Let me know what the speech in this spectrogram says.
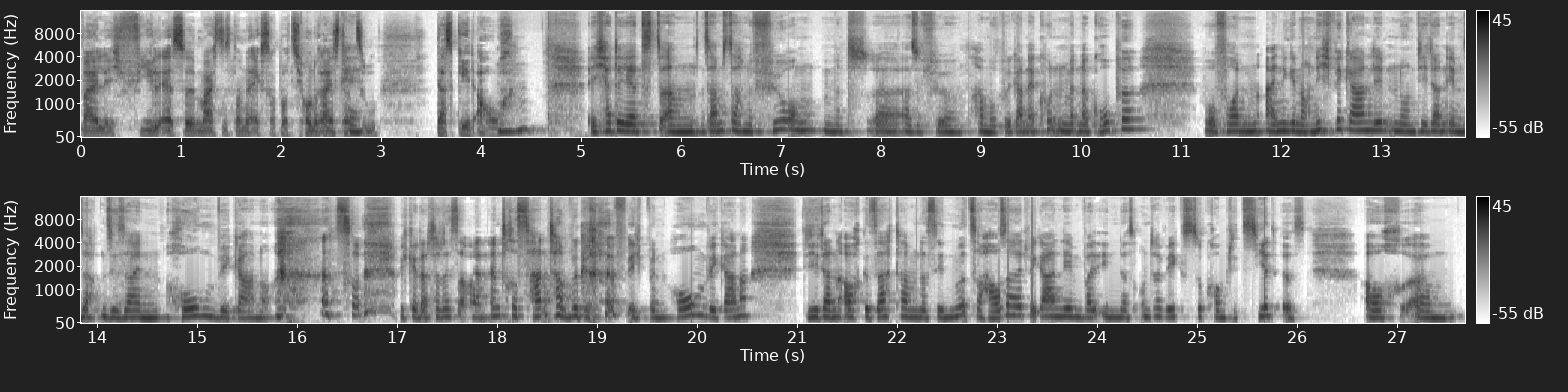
weil ich viel esse, meistens noch eine extra Portion Reis okay. dazu. Das geht auch. Mhm. Ich hatte jetzt am ähm, Samstag eine Führung mit, äh, also für Hamburg Vegan Erkunden mit einer Gruppe, wovon einige noch nicht vegan lebten und die dann eben sagten, sie seien Home-Veganer. so, ich gedacht, das ist aber ein interessanter Begriff. Ich bin Home-Veganer, die dann auch gesagt haben, dass sie nur zu Hause halt vegan leben, weil ihnen das unterwegs zu kompliziert ist. Auch ähm,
